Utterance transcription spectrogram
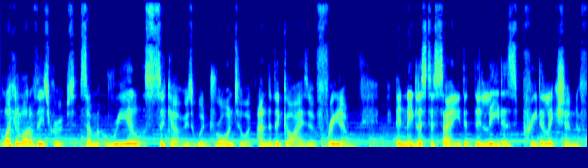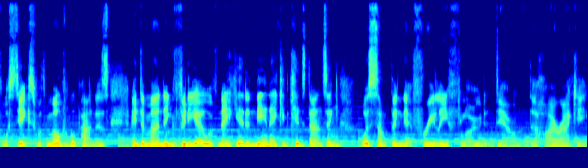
Like a lot of these groups, some real sickos were drawn to it under the guise of freedom, and needless to say, that the leader's predilection for sex with multiple partners and demanding video of naked and near naked kids dancing was something that freely flowed down the hierarchy.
